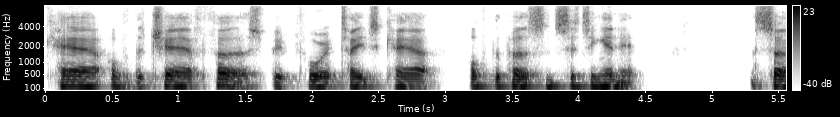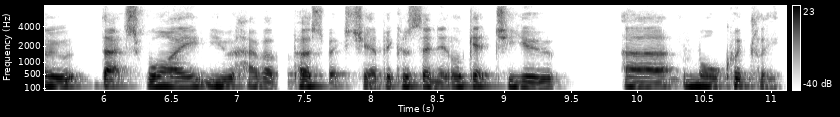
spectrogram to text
care of the chair first before it takes care of the person sitting in it. So that's why you have a perspex chair because then it'll get to you uh, more quickly.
